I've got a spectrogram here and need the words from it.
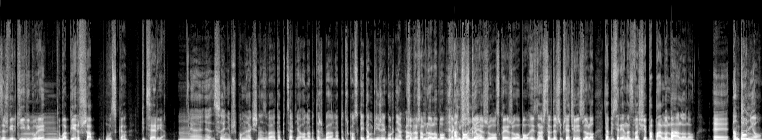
ze Żwirki i Wigury. Mm. To była pierwsza łódzka pizzeria. Nie, ja sobie nie przypomnę, jak się nazywała ta pizzeria. Ona też była na Piotrkowskiej, tam bliżej Górniaka. Przepraszam, Lolo, bo tak mi się Antonio. skojarzyło, skojarzyło, bo nasz serdeczny przyjaciel jest Lolo. Ta pizzeria nazywa się Papa Lolo. Papa Lolo. E, Antonio.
